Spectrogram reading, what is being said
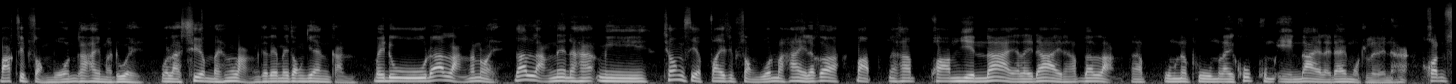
ปลั๊ก 12 โวลต์ก็ให้มาด้วย เวลาเชื่อมไปข้างหลังจะได้ไม่ต้องแย่งกัน ไปดูด้านหลังกันหน่อย ด้านหลังเนี่ยนะฮะ มีช่องเสียบไฟ 12 โวลต์มาให้ แล้วก็ปรับนะครับ ความเย็นได้อะไรได้นะครับ ด้านหลังนะครับอุณหภูมิอะไรควบคุมเองได้อะไรได้หมดเลยนะฮะคอนโซ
